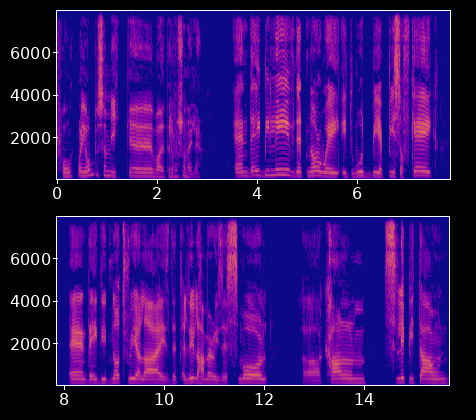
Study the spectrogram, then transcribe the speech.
folk på jobb som ikke var profesjonelle. And they believed that Norway it would be a piece of cake, and they did not realize that Lillehammer is a small, uh, calm, sleepy town,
